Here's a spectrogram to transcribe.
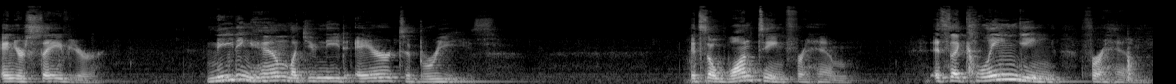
and your Savior. Needing Him like you need air to breathe. It's a wanting for Him, it's a clinging for Him.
